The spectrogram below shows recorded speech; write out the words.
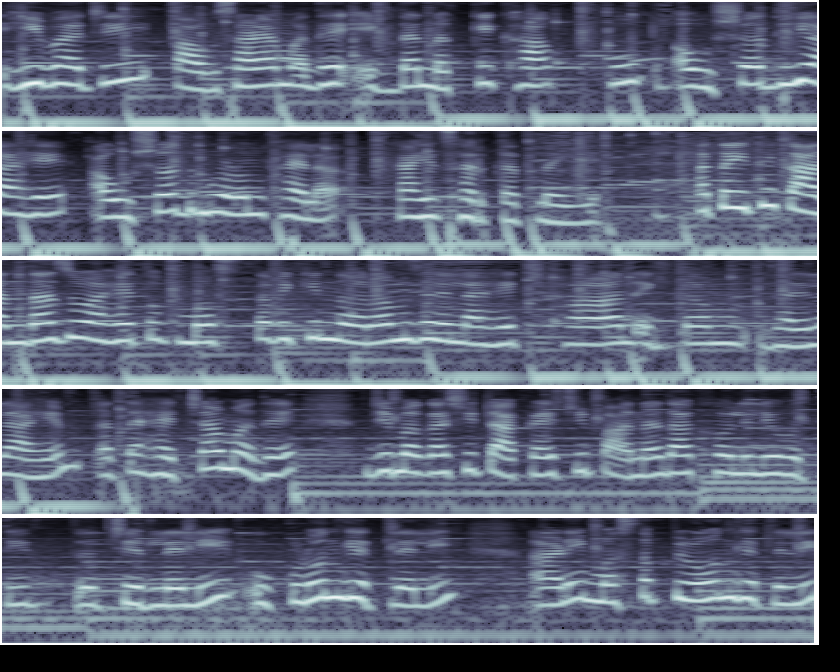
ही भाजी पावसाळ्यामध्ये एकदा नक्की खा. खूप औषधी आहे. औषध म्हणून खायला काहीच हरकत नाही आहे आता इथे कांदा जो आहे तो मस्तपैकी नरम झालेला आहे. छान एकदम झालेला आहे. आता ह्याच्यामध्ये जी मगाशी टाकायची पानं दाखवलेली होती चिरलेली उकडून घेतलेली आणि मस्त पिळून घेतलेली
